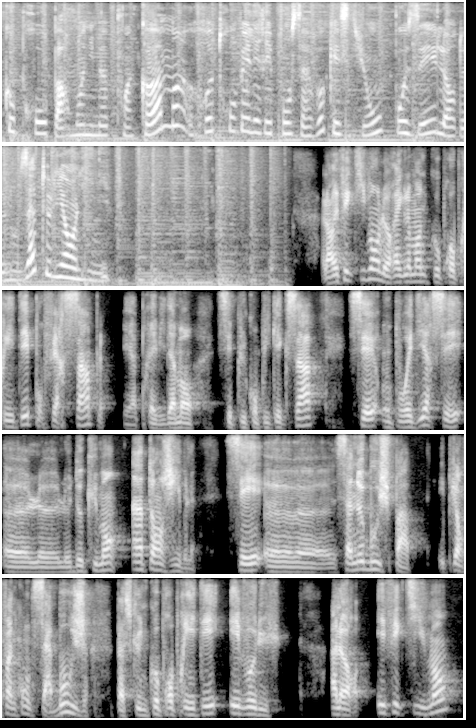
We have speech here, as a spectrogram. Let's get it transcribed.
copro par monimmeuble.com, retrouvez les réponses à vos questions posées lors de nos ateliers en ligne. Alors effectivement, le règlement de copropriété, pour faire simple, et après évidemment c'est plus compliqué que ça, c'est, on pourrait dire, c'est euh, le, document intangible. C'est, euh, ça ne bouge pas. Et puis en fin de compte, ça bouge parce qu'une copropriété évolue. Alors effectivement,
